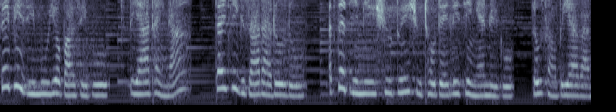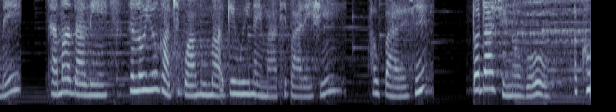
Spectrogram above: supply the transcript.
စိတ်ဖိစီးမှုလျော့ပါစေဖို့တရားထိုင်တာတိုက်ကြည့်ကစားတာတို့လိုအသက်ပြင်းပြင်းရှူသွင်းရှူထုတ်တဲ့လေ့ကျင့်ခန်းတွေကိုလှုပ်ဆောင်ပေးရပါမယ်။ဒါမှသာလျှင်နှလုံးရောဂါဖြစ်ပွားမှုမှကင်းဝေးနိုင်မှာဖြစ်ပါတယ်ရှင်။ဟုတ်ပါတယ်ရှင်။ သောတာရှင်တို့ကိုအခု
